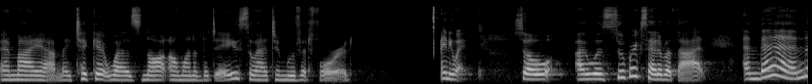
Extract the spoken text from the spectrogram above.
and my uh, my ticket was not on one of the days so i had to move it forward anyway so i was super excited about that and then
